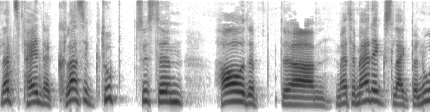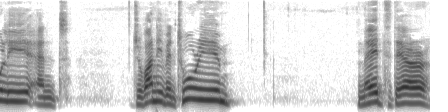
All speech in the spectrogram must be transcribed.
Let's paint a classic tube system, how the, the um, mathematics like Bernoulli and Giovanni Venturi made their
